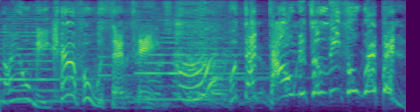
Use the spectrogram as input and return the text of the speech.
Naomi, careful with that thing. Huh? Put that down. It's a lethal weapon.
